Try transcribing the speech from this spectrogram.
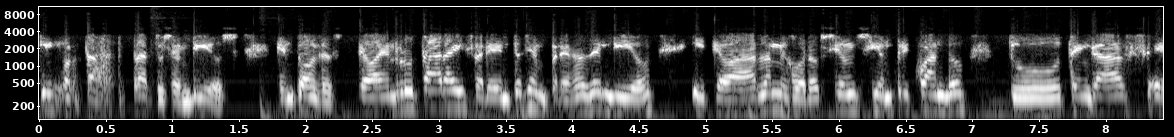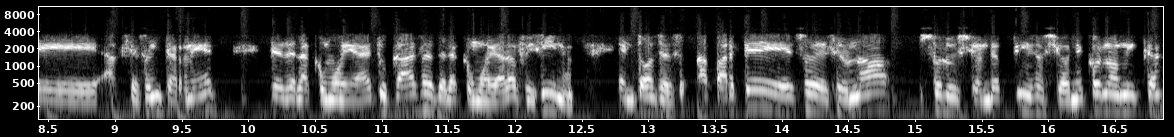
importante para tus envíos. Entonces, te va a enrutar a diferentes empresas de envío y te va a dar la mejor opción siempre y cuando tú tengas eh, acceso a Internet desde la comodidad de tu casa, desde la comodidad de la oficina. Entonces, aparte de eso, de ser una solución de optimización económica,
